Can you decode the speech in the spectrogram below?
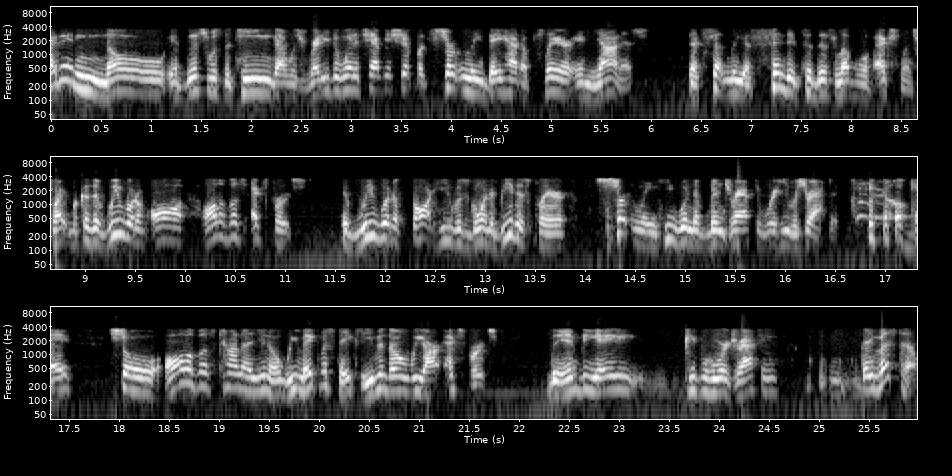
I didn't know if this was the team that was ready to win a championship, but certainly they had a player in Giannis that suddenly ascended to this level of excellence, right? Because if we would have all, all of us experts, if we would have thought he was going to be this player, certainly he wouldn't have been drafted where he was drafted. okay? So all of us kind of, you know, we make mistakes, even though we are experts. The NBA people who are drafting, they missed him.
